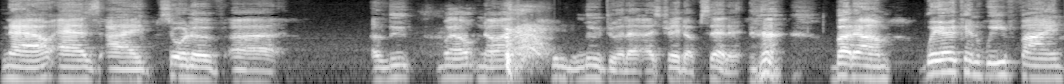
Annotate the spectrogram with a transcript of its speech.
Now, as I sort of uh, allude, well, no, I didn't allude to it. I, I straight up said it. but um, where can we find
